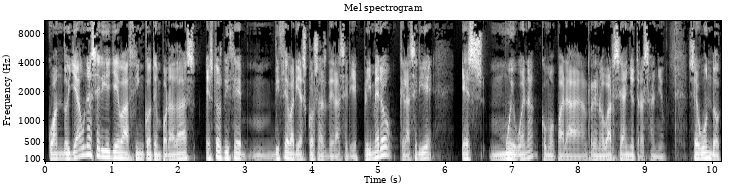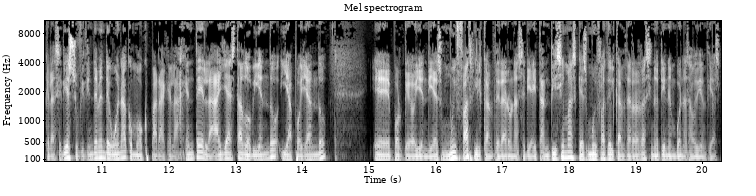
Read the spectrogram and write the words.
Cuando ya una serie lleva cinco temporadas, esto dice, dice varias cosas de la serie. Primero, que la serie es muy buena como para renovarse año tras año. Segundo, que la serie es suficientemente buena como para que la gente la haya estado viendo y apoyando, eh, porque hoy en día es muy fácil cancelar una serie. Hay tantísimas que es muy fácil cancelarlas si no tienen buenas audiencias.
